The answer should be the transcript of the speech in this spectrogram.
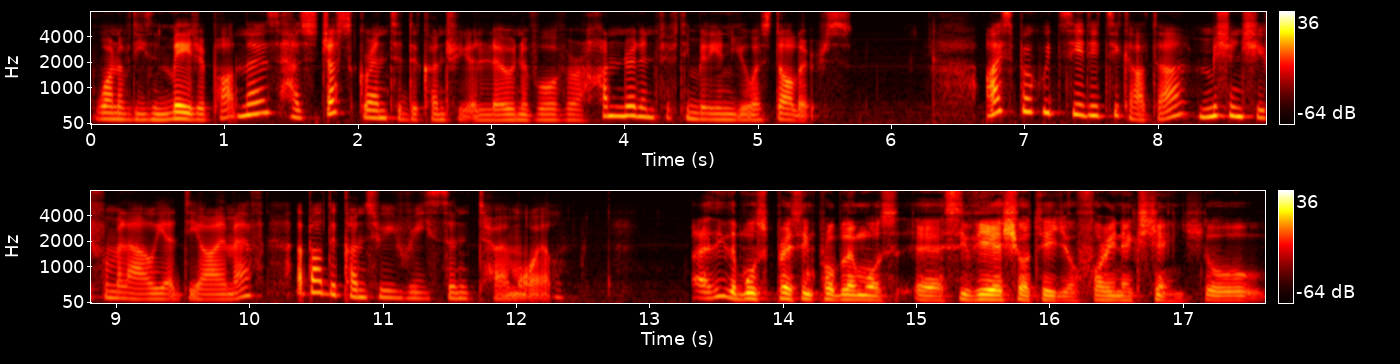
one of these major partners, has just granted the country a loan of over 150 million US dollars. I spoke with Tsidi Tsikata, mission chief for Malawi at the IMF, about the country's recent turmoil. I think the most pressing problem was a severe shortage of foreign exchange. So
